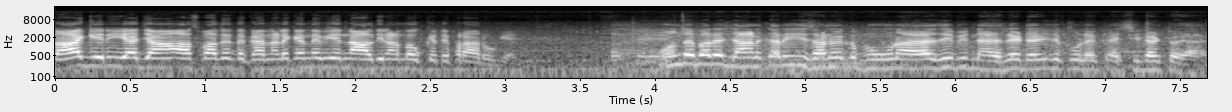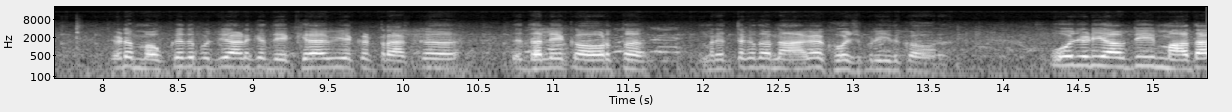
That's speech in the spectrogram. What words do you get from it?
ਰਾਹਗੀਰੀ ਆ ਜਾਂ ਆਸ-ਪਾਸ ਦੇ ਦੁਕਾਨ ਵਾਲੇ ਕਹਿੰਦੇ ਵੀ ਇਹ ਨਾਲ ਦੀ ਨਾਲ ਮੌਕੇ ਤੇ ਫਰਾਰ ਹੋ ਗਿਆ ਜੀ। ਉਹਦੇ ਬਾਰੇ ਜਾਣਕਾਰੀ, ਸਾਨੂੰ ਇੱਕ ਫੋਨ ਆਇਆ ਸੀ ਵੀ ਨੈਸਲੇ ਡੈਰੀ ਦੇ ਕੋਲ ਇੱਕ ਐਕਸੀਡੈਂਟ ਹੋਇਆ। ਜਿਹੜਾ ਮੌਕੇ ਤੇ ਪੁੱਜੇ ਆਣ ਕੇ ਦੇਖਿਆ ਵੀ ਇੱਕ ਟਰੱਕ ਦੇ ਥੱਲੇ ਇੱਕ ਔਰਤ, ਮ੍ਰਿਤਕ ਦਾ ਨਾਮ ਹੈ ਖੁਸ਼ਪ੍ਰੀਤ ਕੌਰ। ਉਹ ਜਿਹੜੀ ਆਪਦੀ ਮਾਤਾ,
